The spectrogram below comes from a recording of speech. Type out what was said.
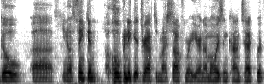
go, uh, you know, thinking, hoping to get drafted my sophomore year. And I'm always in contact with,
